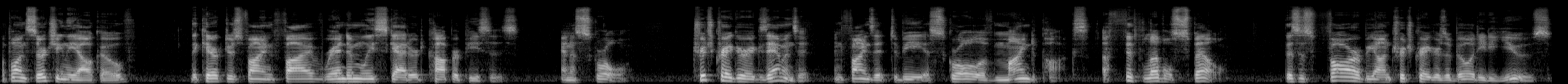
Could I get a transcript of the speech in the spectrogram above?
Upon searching the alcove, the characters find five randomly scattered copper pieces and a scroll. Trichkrager examines it and finds it to be a scroll of Mindpox, a fifth level spell. This is far beyond Trichkrager's ability to use,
